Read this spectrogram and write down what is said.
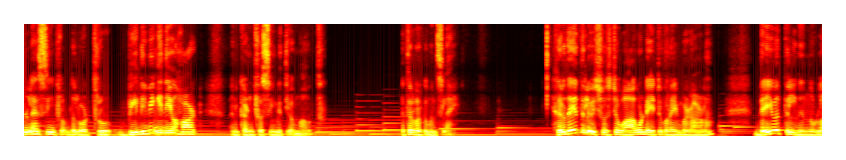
blessing from the Lord through believing in your heart and confessing with your mouth. എത്ര പേർക്ക് മനസ്സിലായി ഹൃദയത്തിൽ വിശ്വസിച്ച് വാഗുണ്ട് ഏറ്റു പറയുമ്പോഴാണ് ദൈവത്തിൽ നിന്നുള്ള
